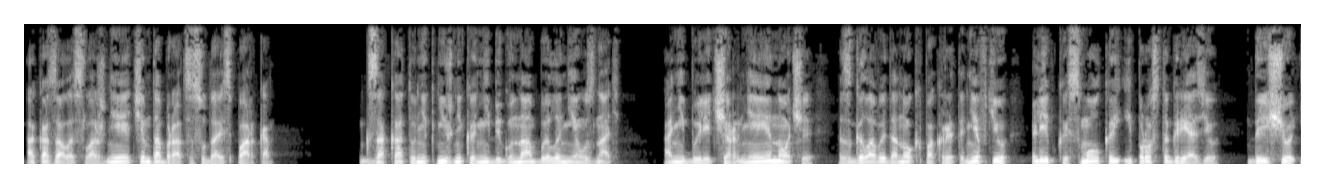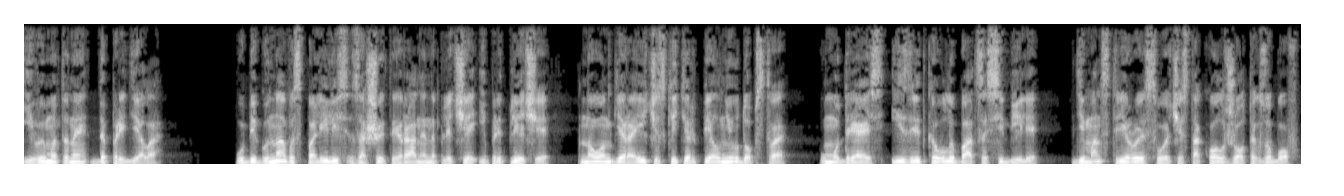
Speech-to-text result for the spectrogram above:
оказалось сложнее, чем добраться сюда из парка. К закату ни книжника, ни бегуна было не узнать. Они были чернее ночи, с головы до ног покрыты нефтью, липкой смолкой и просто грязью, да еще и вымотаны до предела. У бегуна воспалились зашитые раны на плече и предплечье, но он героически терпел неудобства, умудряясь изредка улыбаться Сибили, демонстрируя свой чистокол желтых зубов,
